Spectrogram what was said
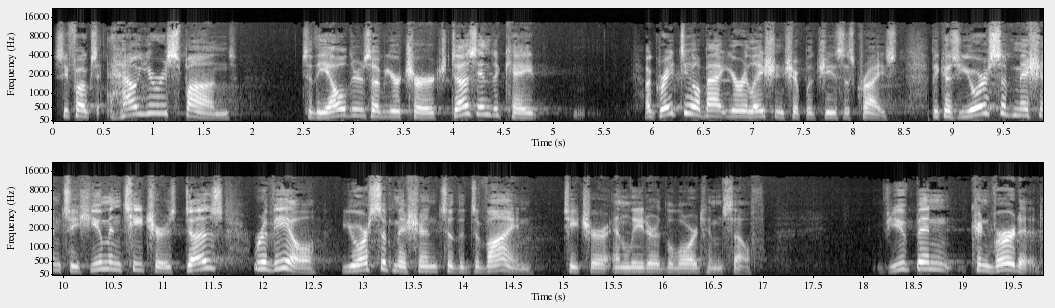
See, folks, how you respond to the elders of your church does indicate a great deal about your relationship with Jesus Christ because your submission to human teachers does reveal your submission to the divine teacher and leader, the Lord Himself. If you've been converted,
